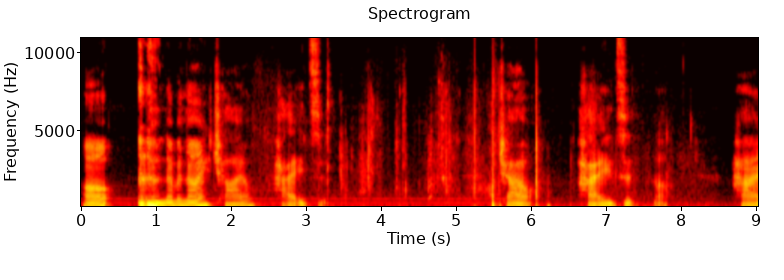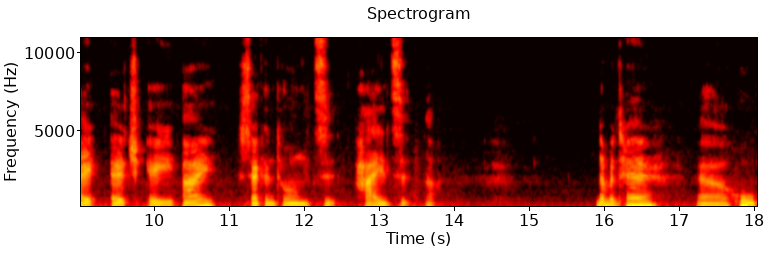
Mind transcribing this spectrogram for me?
好，Number nine, child 孩子。 child 孩子啊，孩 h a i second tone 子孩子啊。Number ten，呃，who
